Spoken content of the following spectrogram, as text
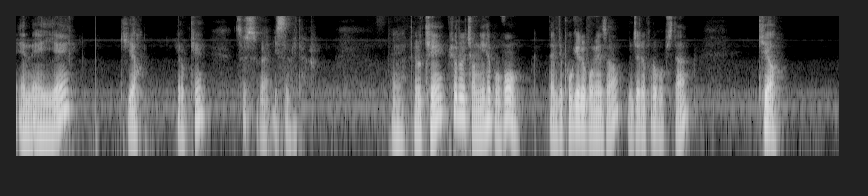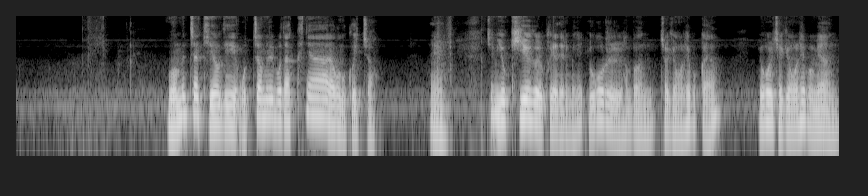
NA의 기억 이렇게 쓸 수가 있습니다. 네, 이렇게 표를 정리해보고 그다음 이제 보기를 보면서 문제를 풀어봅시다. 기억 원문자 기억이 5.1보다 크냐라고 묻고 있죠. 네, 지금 이 기억을 구해야 되는 거죠. 요거를 한번 적용을 해볼까요? 요걸 적용을 해보면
